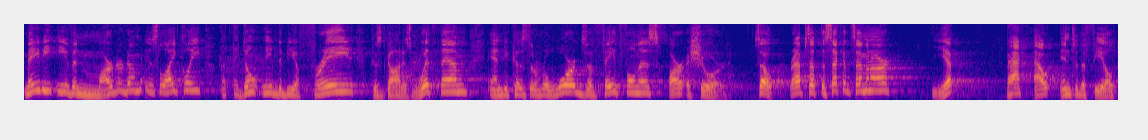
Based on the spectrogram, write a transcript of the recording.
maybe even martyrdom, is likely, but they don't need to be afraid because God is with them and because the rewards of faithfulness are assured. So, wraps up the second seminar. Yep, back out into the field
